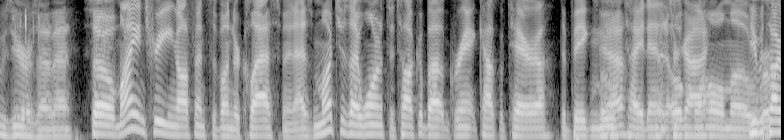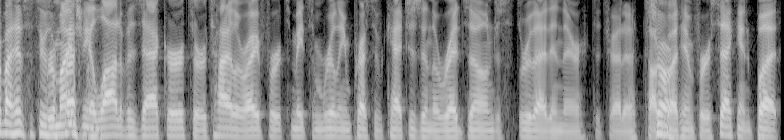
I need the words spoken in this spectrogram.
Who's yours, man? So my intriguing offensive underclassman. As much as I wanted to talk about Grant Calcaterra, the big move Yeah, tight end at. Oklahoma, You've been talking about him since he was a reminds me a lot of a Zach Ertz or Tyler Eifert's. Made some really impressive catches in the red zone. Just threw that in there to try to talk Sure. about him for a second. But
